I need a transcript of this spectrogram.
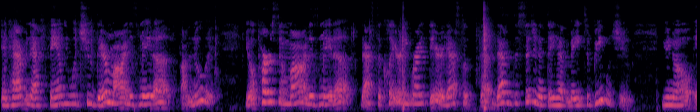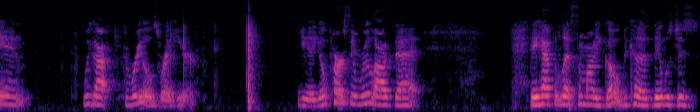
and having that family with you, their mind is made up. I knew it. Your person mind is made up. That's the clarity right there. That's the that, that's the decision that they have made to be with you. You know, and we got thrills right here. Yeah, your person realized that they have to let somebody go because they was just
